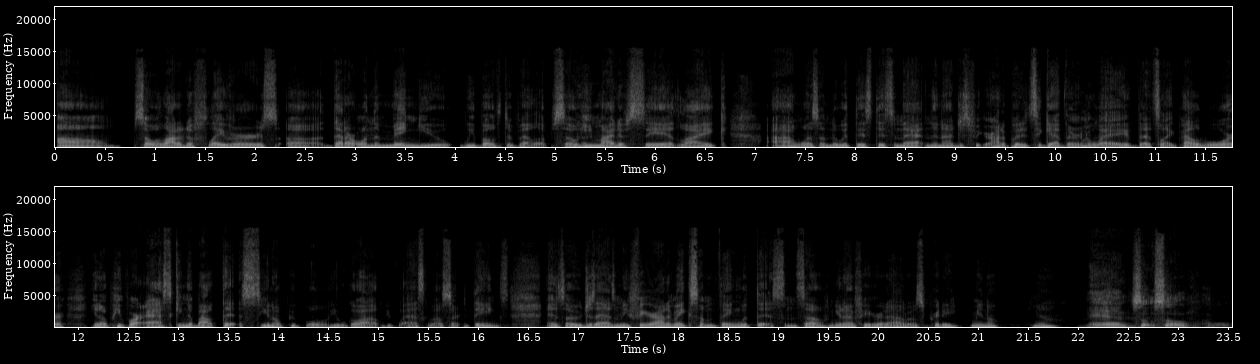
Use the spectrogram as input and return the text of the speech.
Um so a lot of the flavors uh that are on the menu we both developed. So he might have said like I want something with this, this and that, and then I just figure out how to put it together in a way that's like palatable or, you know, people are asking about this. You know, people he would go out and people ask about certain things. And so he just asked me figure out how to make something with this. And so, you know, I figured it out. It was pretty, you know, yeah. And so, so I won't,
